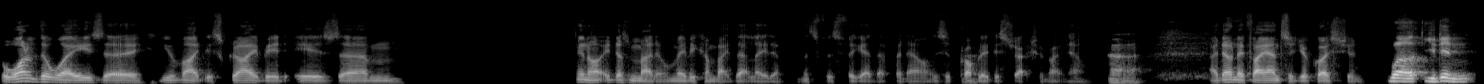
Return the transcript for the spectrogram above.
But one of the ways uh, you might describe it is, um, you know, it doesn't matter. We'll maybe come back to that later. Let's just forget that for now. This is probably a distraction right now. Uh-huh. I don't know if I answered your question. Well, you didn't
